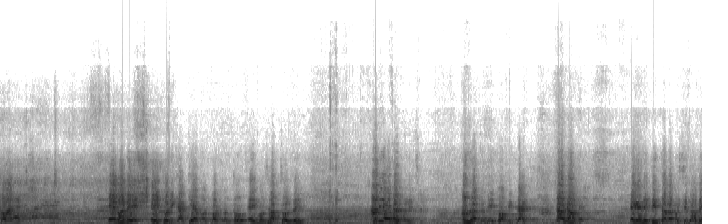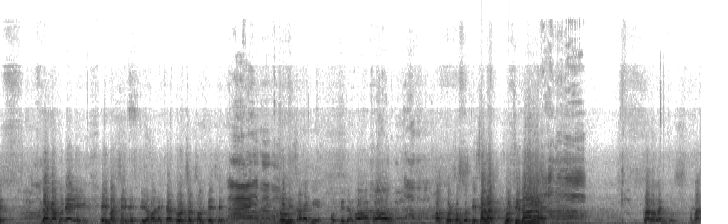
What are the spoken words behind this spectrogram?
তোমাদের এভাবে এই তরিকা কেমন পর্যন্ত এই মজাব চলবে। আমি অর্ডার করেছি। আল্লাহ যদি তফিক দেন, তাহলে হবে। এখানে তিনতলা মসজিদ হবে। জায়গা মনে এই এই মাসে মিস্ত্রি হল একটা তোরজোর চলতেছে। জমি ছাড়া কি মসজিদে অর্থ সম্পত্তি ছাড়া মসজিদ হয়। করা লাগবে। আমার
